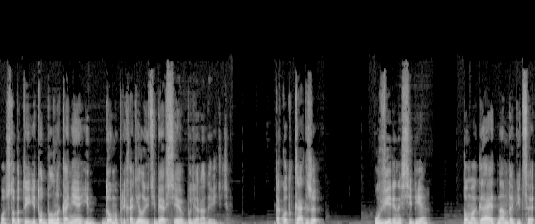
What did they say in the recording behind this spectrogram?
Вот, чтобы ты и тут был на коне, и дома приходил, и тебя все были рады видеть. Так вот, как же уверенность в себе помогает нам добиться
